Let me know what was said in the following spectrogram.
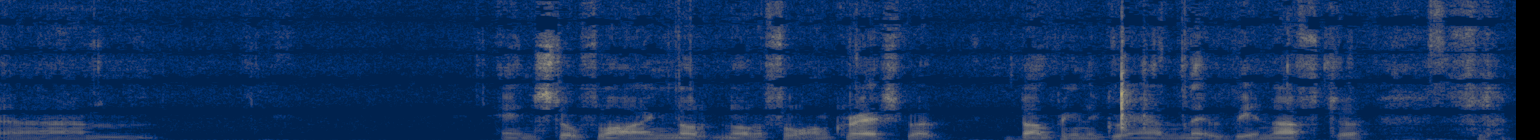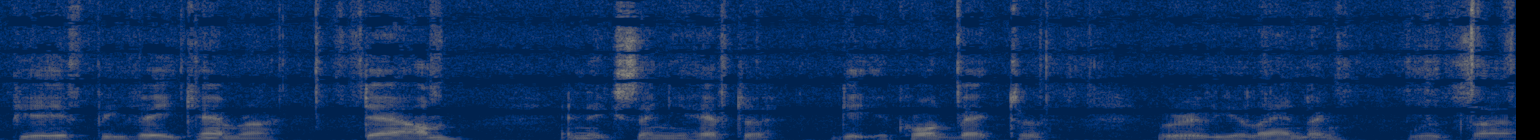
um, and still flying, not, not a full-on crash, but bumping the ground, and that would be enough to flip your FPV camera down, and next thing you have to get your quad back to wherever you're landing with uh,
